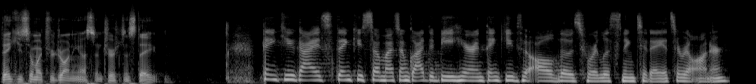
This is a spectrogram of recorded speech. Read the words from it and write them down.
thank you so much for joining us in Church and State. Thank you guys. Thank you so much. I'm glad to be here. And thank you to all those who are listening today. It's a real honor.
